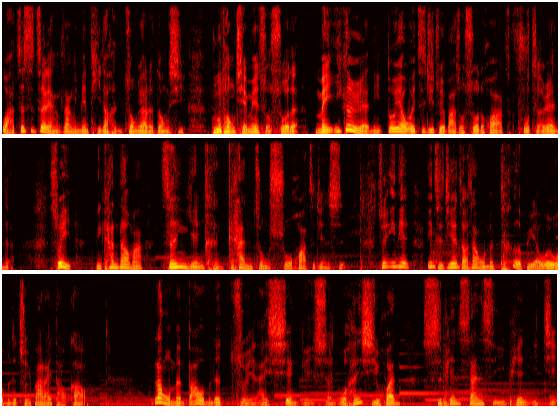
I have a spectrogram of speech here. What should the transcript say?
哇，这是这两章里面提到很重要的东西。如同前面所说的，每一个人你都要为自己嘴巴所说的话负责任的。所以你看到吗？真言很看重说话这件事，所以因天因此今天早上我们特别要为我们的嘴巴来祷告，让我们把我们的嘴来献给神。我很喜欢诗篇三十一篇一节，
